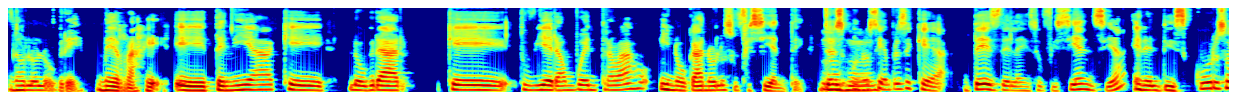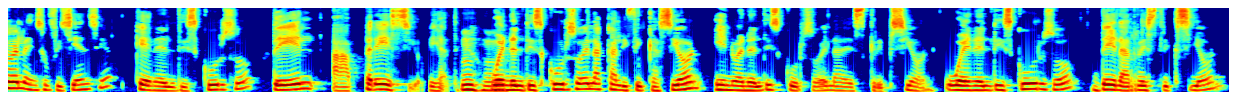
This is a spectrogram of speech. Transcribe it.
no lo logré, me rajé, eh, tenía que lograr que tuviera un buen trabajo y no gano lo suficiente. Entonces uno siempre se queda desde la insuficiencia, en el discurso de la insuficiencia, que en el discurso del aprecio, fíjate, o en el discurso de la calificación y no en el discurso de la descripción, o en el discurso de la restricción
